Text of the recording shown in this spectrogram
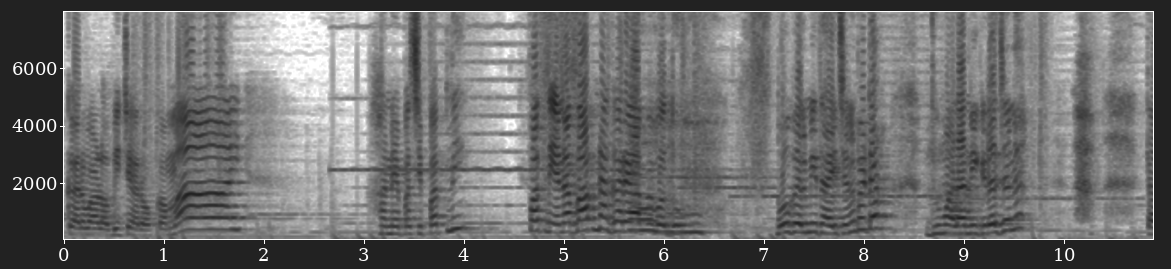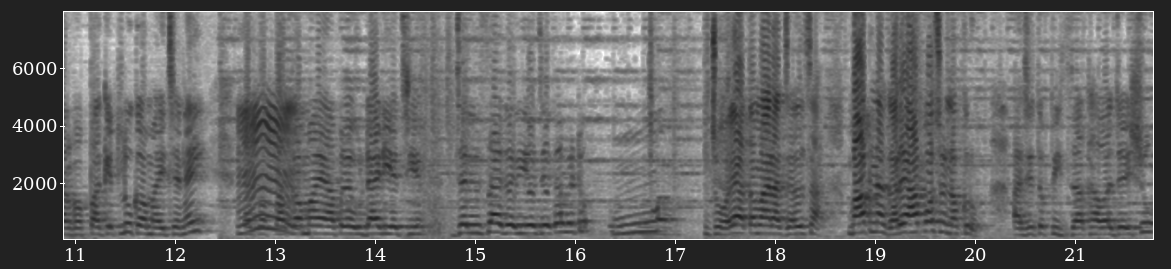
ઘરવાળો બિચારો કમાય અને પછી પત્ની? પત્ની એના બાપના ઘરે આપે બધું. બહુ ગરમી થાય છે ને બેટા? ધુમાડા નીકળે છે ને? તારા પપ્પા કેટલું કમાય છે નહીં? તાર પપ્પા કમાય આપણે ઉડાડીએ છીએ. જલસા કરીએ છીએ કા બેટો? જોયા તમારા જલસા. બાપના ઘરે આપો છો નકરું. આજે તો પિઝા ખાવા જઈશું.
